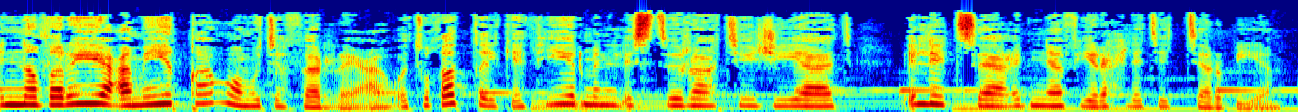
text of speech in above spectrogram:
النظرية عميقة ومتفرعة وتغطي الكثير من الاستراتيجيات اللي تساعدنا في رحلة التربية.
